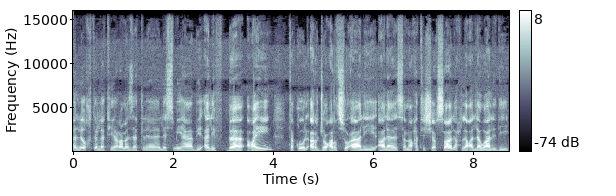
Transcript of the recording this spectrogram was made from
الأخت التي رمزت لاسمها بألف باء عين تقول أرجو عرض سؤالي على سماحة الشيخ صالح لعل والدي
